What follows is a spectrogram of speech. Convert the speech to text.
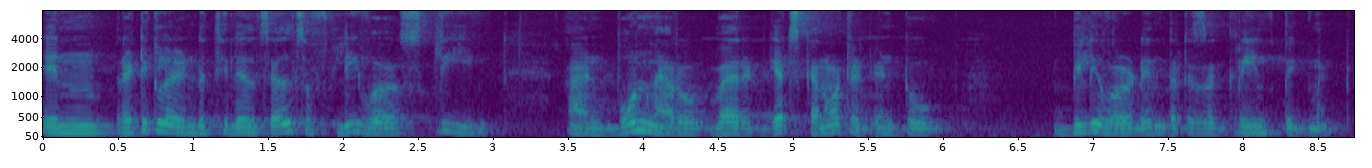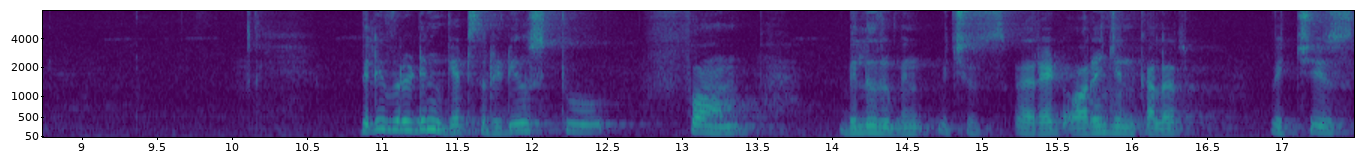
in reticuloendothelial cells of liver, spleen and bone marrow where it gets converted into biliverdin that is a green pigment. Biliverdin gets reduced to form bilirubin which is red orange in color which is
